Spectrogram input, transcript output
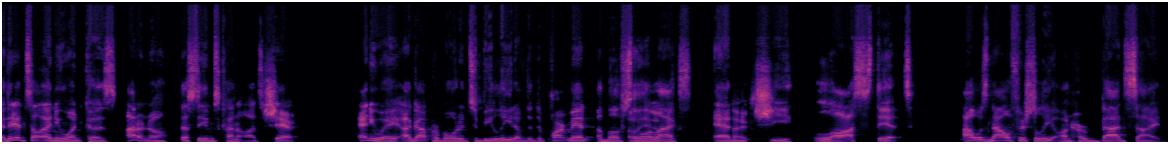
I didn't tell anyone because, I don't know, that seems kind of odd to share. Anyway, I got promoted to be lead of the department above Oh, yeah. Snorlax, and Nice. she lost it. I was now officially on her bad side.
